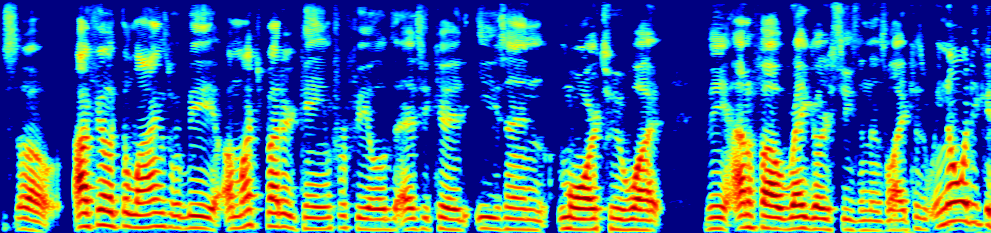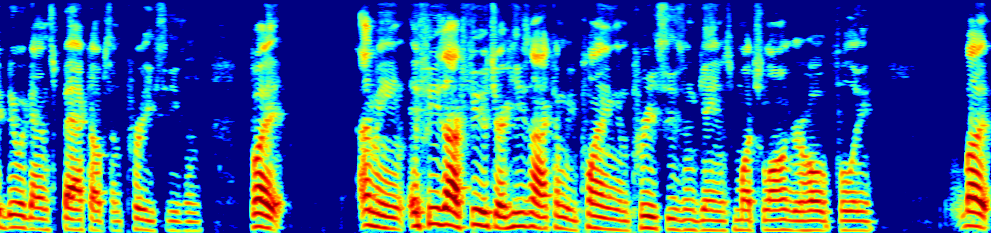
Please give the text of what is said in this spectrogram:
So I feel like the Lions would be a much better game for Fields as he could ease in more to what the NFL regular season is like because we know what he could do against backups in preseason. But I mean, if he's our future, he's not going to be playing in preseason games much longer, hopefully. But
